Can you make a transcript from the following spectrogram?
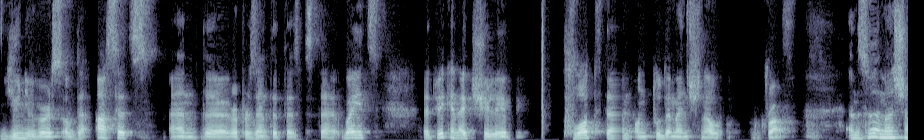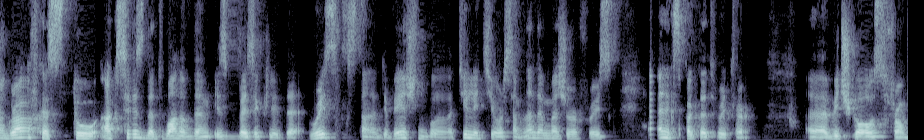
universe of the assets and uh, represented as the weights that we can actually plot them on two-dimensional graph. And the two-dimensional graph has two axes that one of them is basically the risk, standard deviation, volatility, or some other measure of risk, and expected return, uh, which goes from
